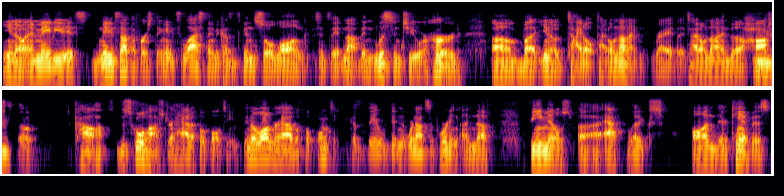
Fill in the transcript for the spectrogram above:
you know, and maybe it's maybe it's not the first thing, maybe it's the last thing because it's been so long since they have not been listened to or heard. Um, but you know, title Title Nine, right? The Title Nine, the Hofstra, mm-hmm. the school Hofstra had a football team. They no longer have a football oh. team because they didn't. We're not supporting enough females uh, athletics on their campus.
